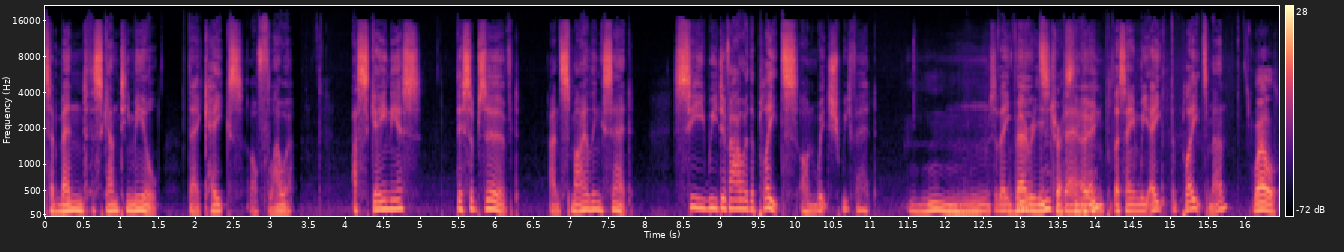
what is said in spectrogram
to mend the scanty meal, their cakes of flour. Ascanius this observed, and smiling said, See, we devour the plates on which we fed. Mm, so they Very eat interesting, Their eh? own, They're saying we ate the plates, man. Well,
